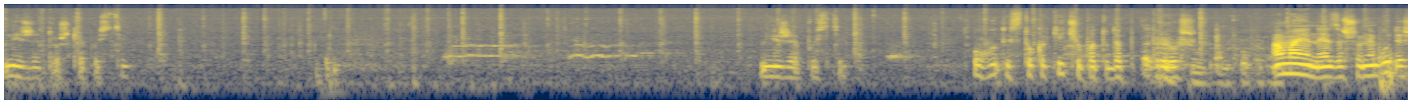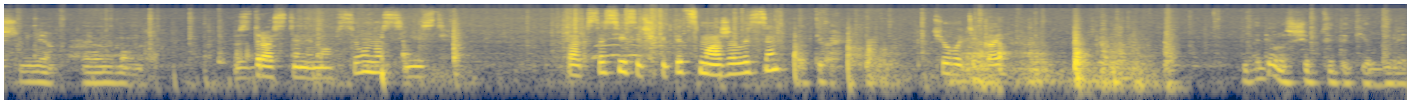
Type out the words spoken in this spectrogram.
Ниже трошки опусти. Ниже опусти. Ого, ты столько кетчупа туда прешь. Там сколько А там? майонеза що не будеш? Не, я его не могу. Здрасте, нема. Все у нас є. Так, сосисочки підсмажилися. Так, тихо. Чого тікай? Где у нас щипцы такие были?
